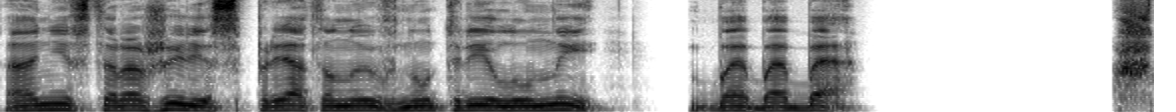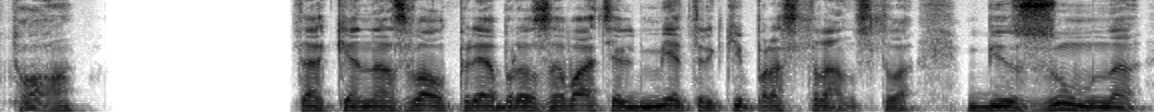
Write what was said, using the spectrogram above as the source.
Они сторожили спрятанную внутри Луны БББ. Что? Так я назвал преобразователь метрики пространства. Безумно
